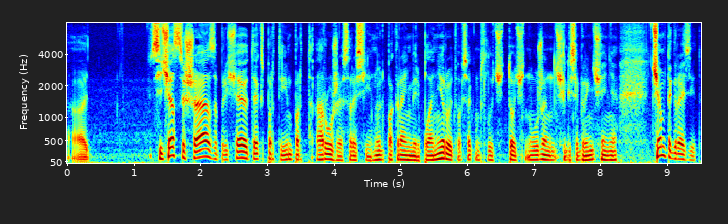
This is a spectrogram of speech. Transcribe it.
А, сейчас США запрещают экспорт и импорт оружия с России. Ну или, по крайней мере, планируют, во всяком случае, точно. Уже начались ограничения. Чем это грозит?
